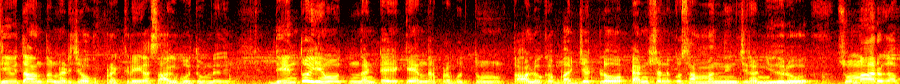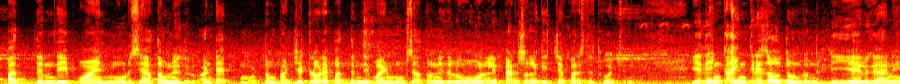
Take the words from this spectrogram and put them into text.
జీవితాంతం నడిచే ఒక ప్రక్రియగా సాగిపోతూ ఉండేది. దీంతో ఏమవుతుందంటే కేంద్ర ప్రభుత్వం తాలూకా బడ్జెట్లో పెన్షన్కు సంబంధించిన నిధులు సుమారుగా పద్దెనిమిది పాయింట్ మూడు శాతం నిధులు. అంటే మొత్తం బడ్జెట్లోనే పద్దెనిమిది పాయింట్ మూడు శాతం నిధులు ఓన్లీ పెన్షన్లకు ఇచ్చే పరిస్థితికి వచ్చింది. ఇది ఇంకా ఇంక్రీజ్ అవుతుంటుంది. డిఏలు కానీ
